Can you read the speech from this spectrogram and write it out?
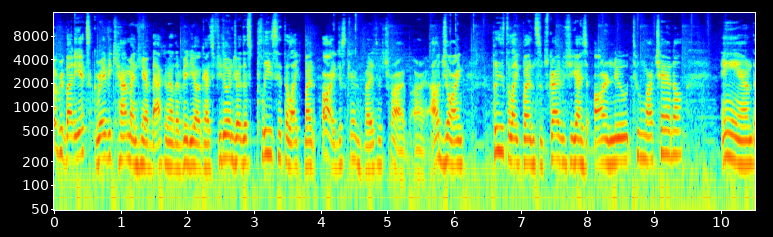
everybody, it's Gravycatman here, back another video. Guys, if you do enjoy this, please hit the like button. Oh, I just got invited to the tribe. Alright, I'll join. Please hit the like button, subscribe if you guys are new to my channel. And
